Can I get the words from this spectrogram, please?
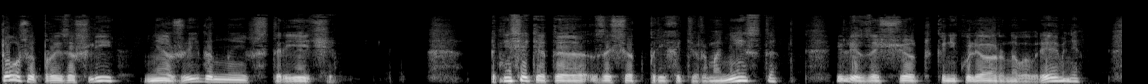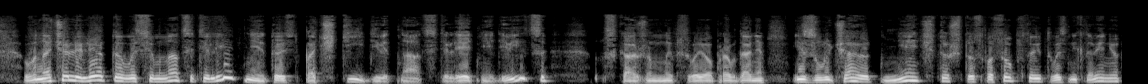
тоже произошли неожиданные встречи. Отнесите это за счет прихоти романиста или за счет каникулярного времени — в начале лета восемнадцатилетние, то есть почти девятнадцатилетние девицы, скажем мы в свое оправдание, излучают нечто, что способствует возникновению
